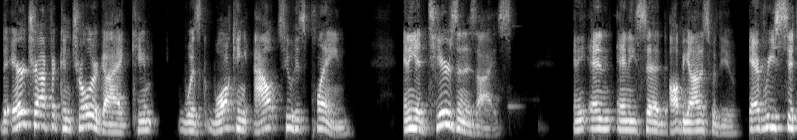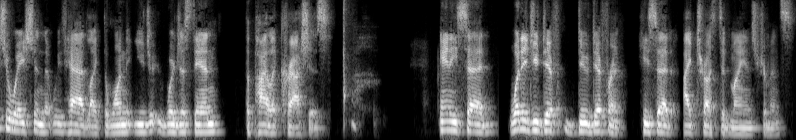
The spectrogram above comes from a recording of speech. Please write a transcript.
the air traffic controller guy came, was walking out to his plane and he had tears in his eyes. And he, and and he said, "I'll be honest with you. Every situation that we've had, like the one that you ju- were just in, the pilot crashes." And he said, "What did you do different?" He said, "I trusted my instruments.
